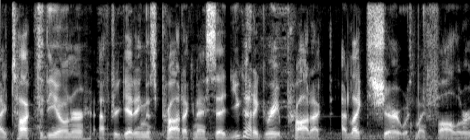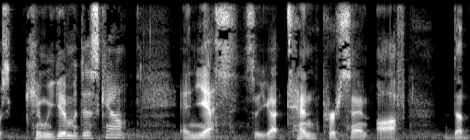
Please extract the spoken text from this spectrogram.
I talked to the owner after getting this product and I said, you got a great product. I'd like to share it with my followers. Can we give them a discount? And yes, so you got 10% off the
